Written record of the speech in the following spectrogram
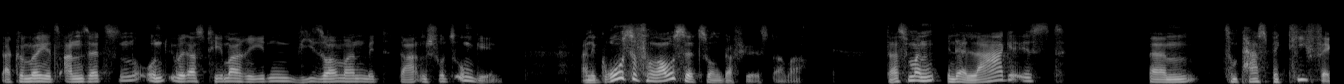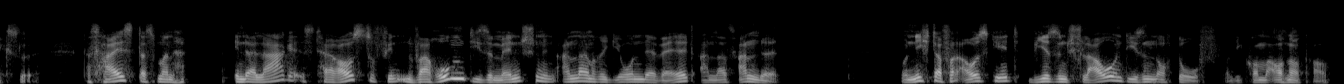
Da können wir jetzt ansetzen und über das Thema reden, wie soll man mit Datenschutz umgehen. Eine große Voraussetzung dafür ist aber, dass man in der Lage ist ähm, zum Perspektivwechsel. Das heißt, dass man in der Lage ist herauszufinden, warum diese Menschen in anderen Regionen der Welt anders handeln und nicht davon ausgeht, wir sind schlau und die sind noch doof und die kommen auch noch drauf.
